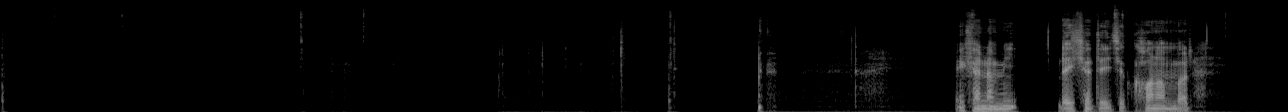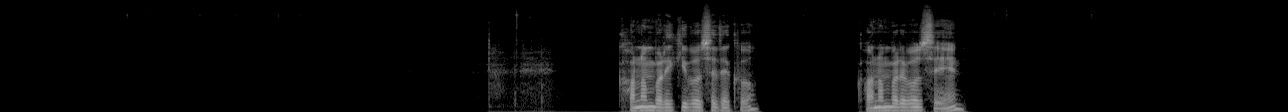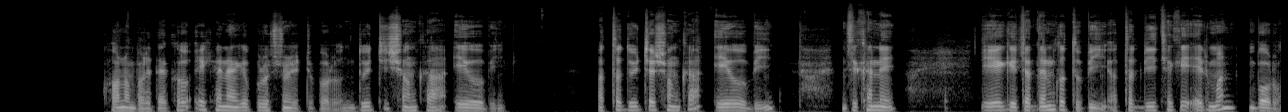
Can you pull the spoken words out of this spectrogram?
এখানে আমি রেখে দিই যে খ নম্বর খ নম্বরে কি বলছে দেখো খ নম্বরে বলছে নম্বরে দেখো, এখানে আগে প্রশ্ন একটু পড়ো দুইটি সংখ্যা এ ও বি অর্থাৎ দুইটা সংখ্যা এ ও বি যেখানে এ গ্রেটার দেন কত? বি অর্থাৎ বি থেকে এর মান বড়।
